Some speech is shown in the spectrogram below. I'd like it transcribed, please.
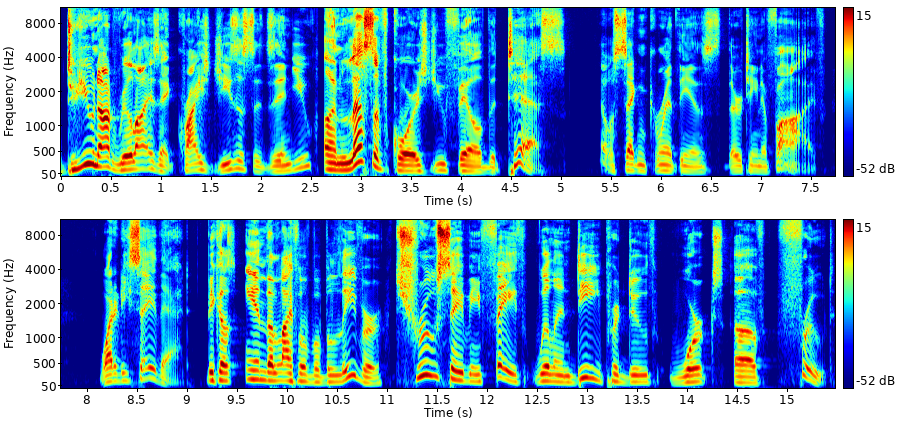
Do you not realize that Christ Jesus is in you? Unless, of course, you fail the test. That was 2 Corinthians 13 and 5. Why did he say that? Because in the life of a believer, true saving faith will indeed produce works of fruit.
